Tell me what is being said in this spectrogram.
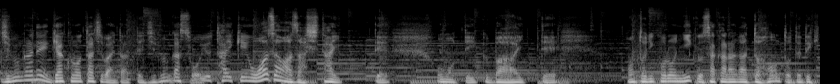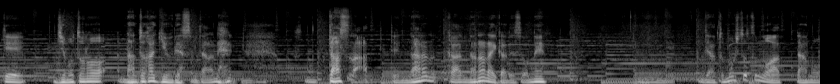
自分がね逆の立場に立って自分がそういう体験をわざわざしたいって思っていく場合って本当にこの肉魚がドーンと出てきて地元のなんとか牛ですみたいなね 出すなってなるかならないかですよね。であともう一つもああの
